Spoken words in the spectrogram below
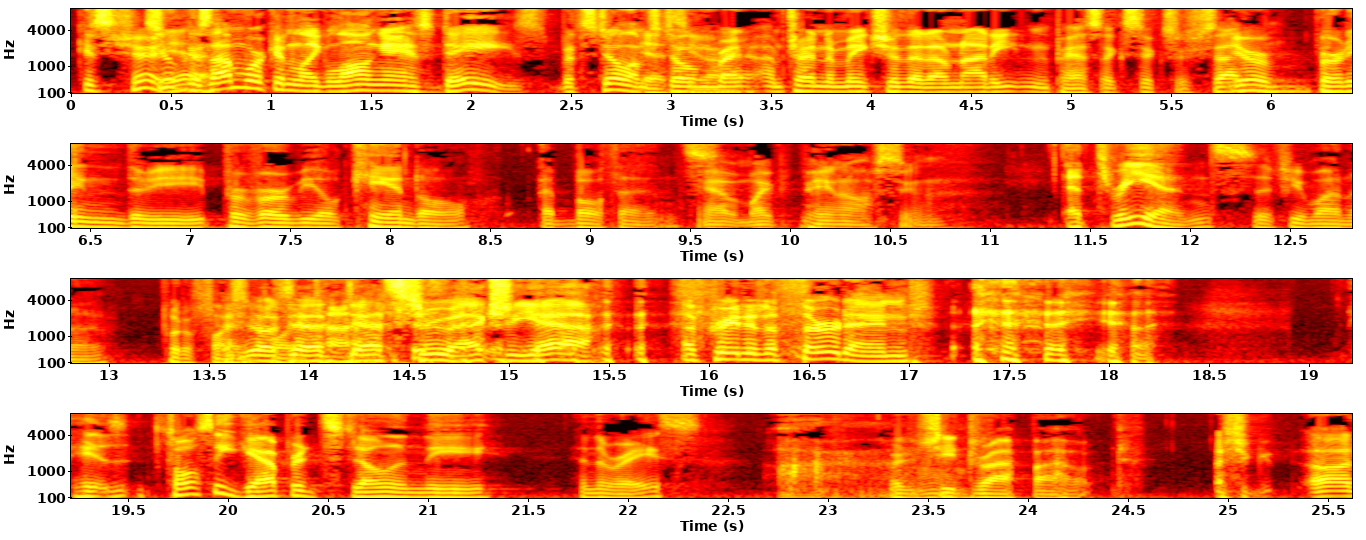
Because Sure, because yeah. I'm working like long ass days, but still I'm Yes, still. I'm trying to make sure that I'm not eating past like six or 7 You're burning the proverbial candle at both ends. yeah, it might be paying off soon. At three ends, if you want to put a fine point that- on it. that's true. Actually, yeah, I've created a third end. yeah. Is Tulsi Gabbard still in the in the race, ah. or did she drop out? I should. Uh,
